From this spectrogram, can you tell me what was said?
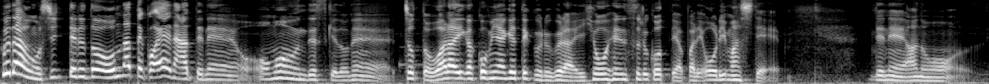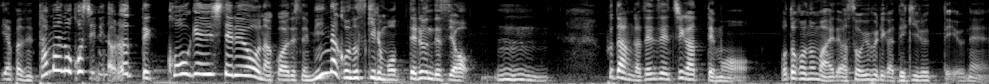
普段を知ってると女って怖えなってね、思うんですけどね、ちょっと笑いが込み上げてくるぐらい表変する子ってやっぱりおりまして。でね、あの、やっぱね、玉の腰に乗るって公言してるような子はですね、みんなこのスキル持ってるんですよ。うん。普段が全然違っても、男の前ではそういうふりができるっていうね。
